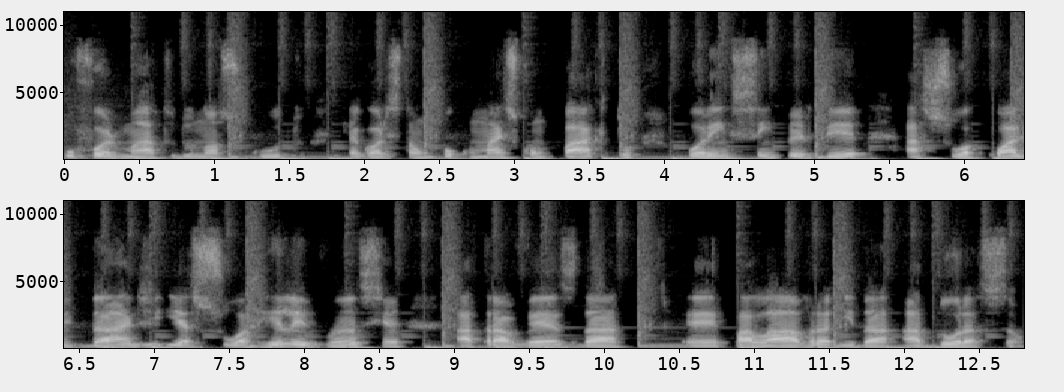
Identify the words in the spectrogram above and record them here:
o formato do nosso culto, que agora está um pouco mais compacto, porém sem perder a sua qualidade e a sua relevância através da é, palavra e da adoração.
